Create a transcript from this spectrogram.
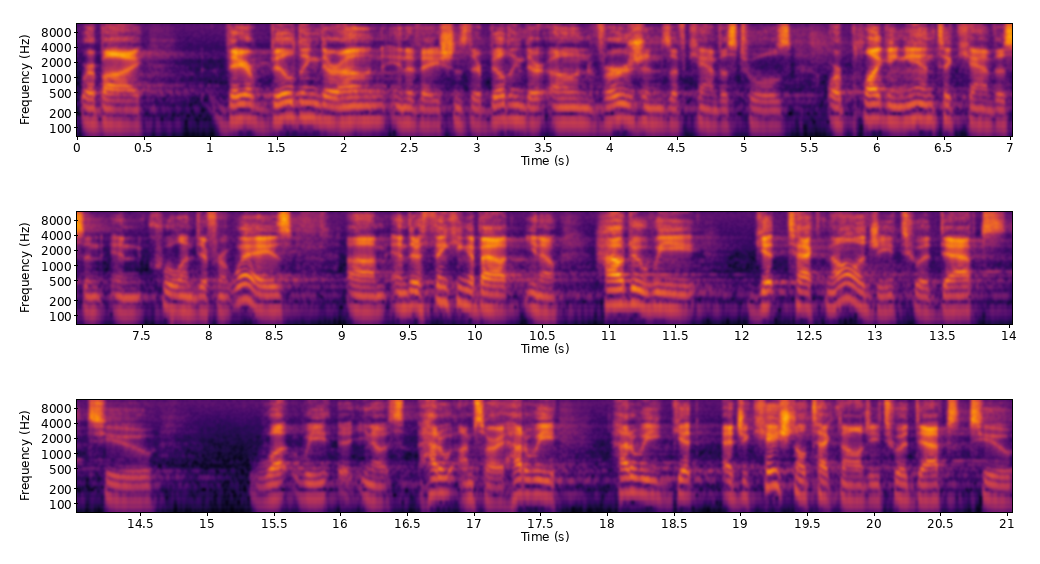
whereby they're building their own innovations, they're building their own versions of Canvas tools or plugging into Canvas in, in cool and different ways. Um, and they're thinking about, you know, how do we get technology to adapt to what we, you know, how do, I'm sorry, how do we, how do we get educational technology to adapt to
